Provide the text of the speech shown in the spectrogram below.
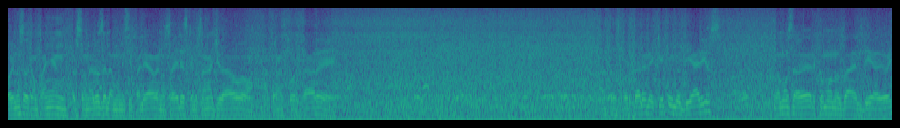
Hoy nos acompañan personeros de la Municipalidad de Buenos Aires que nos han ayudado a transportar eh, a transportar el equipo y los diarios. Vamos a ver cómo nos va el día de hoy.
